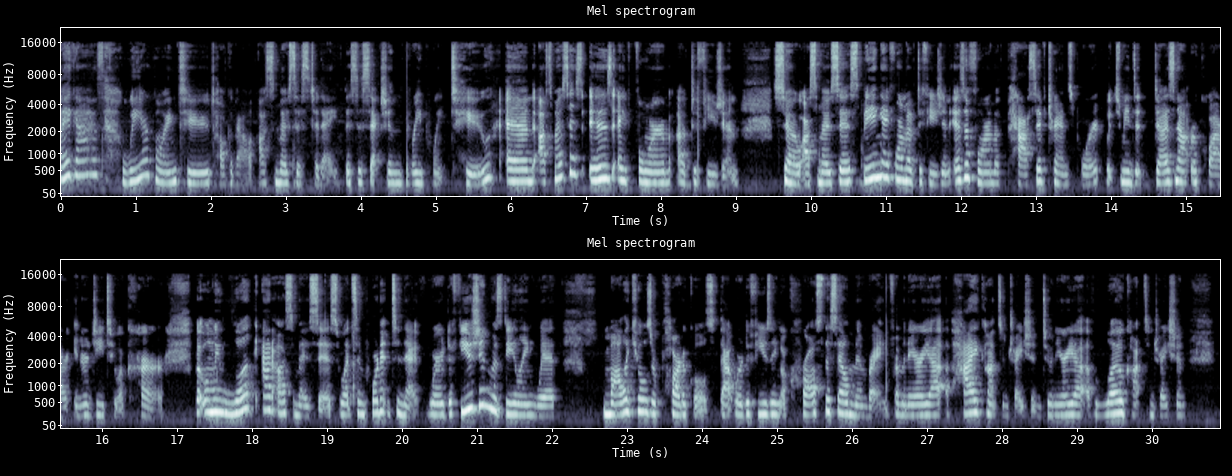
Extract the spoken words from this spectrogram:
Hey guys, we are going to talk about osmosis today. This is section 3.2, and osmosis is a form of diffusion. So, osmosis, being a form of diffusion, is a form of passive transport, which means it does not require energy to occur. But when we look at osmosis, what's important to note, where diffusion was dealing with molecules or particles that were diffusing across the cell membrane from an area of high concentration to an area of low concentration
